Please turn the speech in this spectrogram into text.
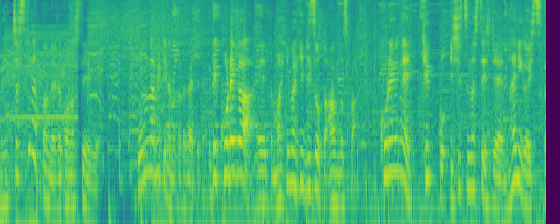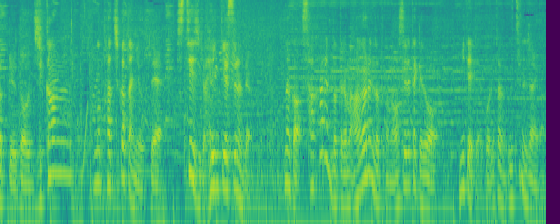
めっちゃ好きだったんだよね、このステージ。どんな武器でも戦えてて。で、これが、えっ、ー、と、マヒマヒリゾートスパ。これね、結構異質なステージで、何が異質かっていうと、時間の立ち方によって、ステージが変形するんだよ。なんか下がるんだったかな上がるんだったかな忘れたけど、見てて、これ多分映るんじゃないかな。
